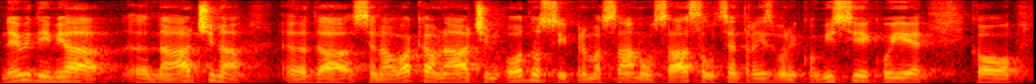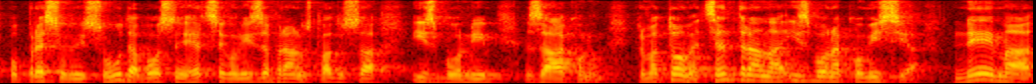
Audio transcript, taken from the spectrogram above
ne vidim ja e, načina da se na ovakav način odnosi prema samom sastavu Centra izborne komisije koji je kao po presudu suda Bosne i Hercegovine izabran u skladu sa izbornim zakonom. Prema tome, Centralna izborna komisija nema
